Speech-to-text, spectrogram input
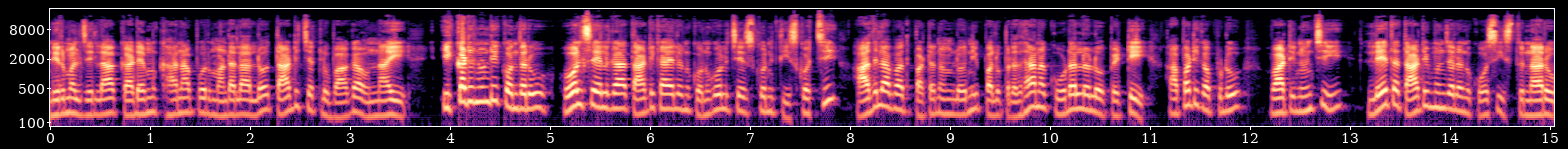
నిర్మల్ జిల్లా కడెం ఖానాపూర్ మండలాల్లో తాటి చెట్లు బాగా ఉన్నాయి. ఇక్కడి నుండి కొందరు హోల్సేల్గా తాటికాయలను కొనుగోలు చేసుకుని తీసుకొచ్చి ఆదిలాబాద్ పట్టణంలోని పలు ప్రధాన కూడళ్ళలో పెట్టి అప్పటికప్పుడు వాటి నుంచి లేత తాటిముంజలను కోసి ఇస్తున్నారు.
